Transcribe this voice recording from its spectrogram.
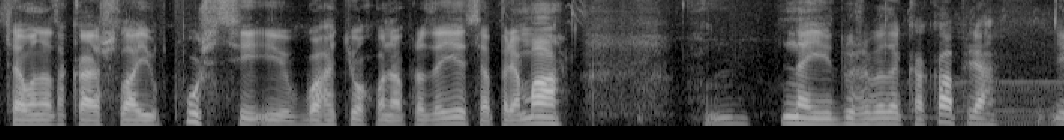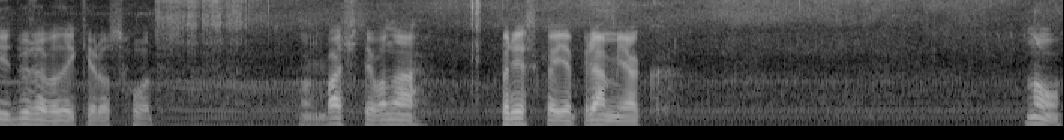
Це вона така йшла і в пушці, і в багатьох вона продається пряма. В неї дуже велика капля і дуже великий розход. Бачите, вона прискає прям як. Ну,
